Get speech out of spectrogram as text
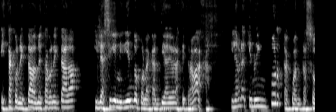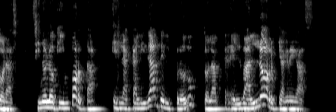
está conectada o no está conectada y la sigue midiendo por la cantidad de horas que trabaja. Y la verdad que no importa cuántas horas, sino lo que importa es la calidad del producto, el valor que agregas.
